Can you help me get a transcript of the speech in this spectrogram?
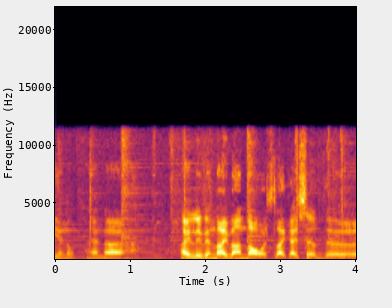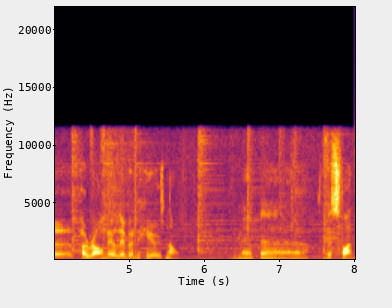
you know, and I live in my van now, it's like I said, around 11 years now. And, it's fun.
